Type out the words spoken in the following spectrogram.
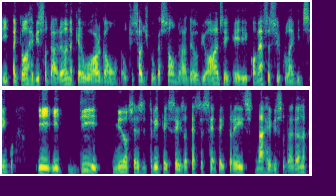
então, a revista da Arana, que era o órgão oficial de divulgação da, da eubiose, ele começa a circular em 25, e, e de 1936 até 63, na revista da Arana,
